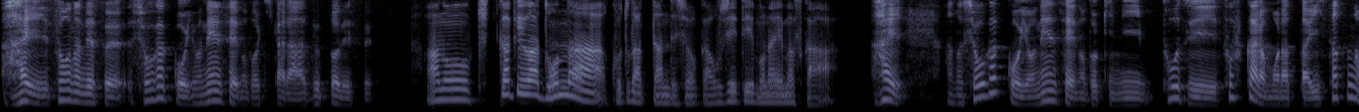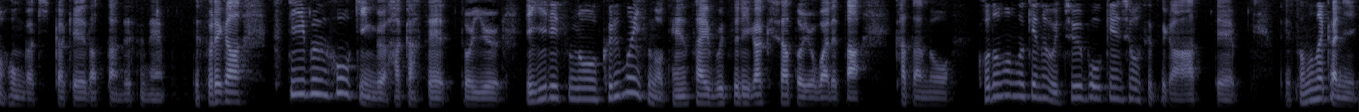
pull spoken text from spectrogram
はいそうなんです。小学校4年生の時からずっとです。あのきっかけはどんなことだったんでしょうか？教えてもらえますか？はい。あの小学校4年生の時に当時祖父からもらった一冊の本がきっかけだったんですね。でそれがスティーブン・ホーキング博士というイギリスの車椅子の天才物理学者と呼ばれた方の子供向けの宇宙冒険小説があってでその中に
